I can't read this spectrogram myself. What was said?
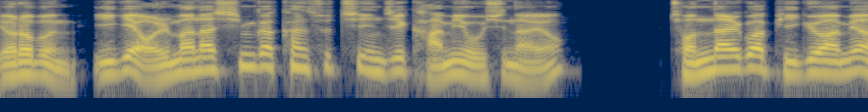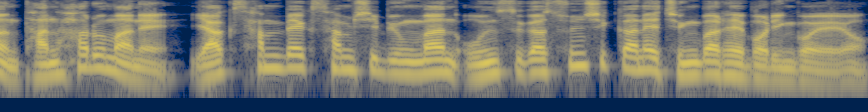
여러분, 이게 얼마나 심각한 수치인지 감이 오시나요? 전날과 비교하면 단 하루 만에 약 336만 온스가 순식간에 증발해버린 거예요.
